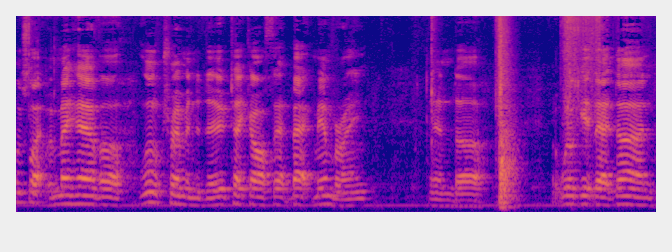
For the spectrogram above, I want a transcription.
Looks like we may have a little trimming to do, take off that back membrane, and uh, we'll get that done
